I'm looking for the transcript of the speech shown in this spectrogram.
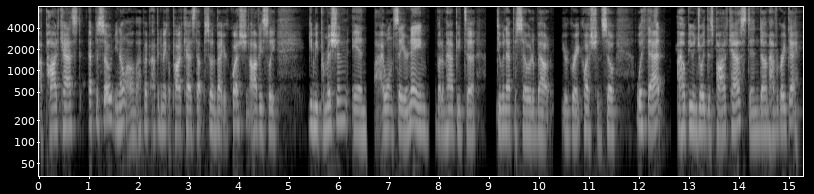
a podcast episode, you know, I'm happy to make a podcast episode about your question. Obviously, give me permission and I won't say your name, but I'm happy to do an episode about your great question. So, with that, I hope you enjoyed this podcast and um, have a great day.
